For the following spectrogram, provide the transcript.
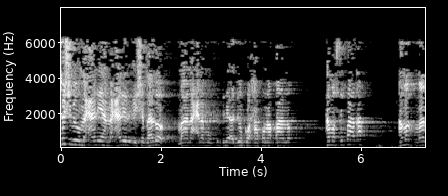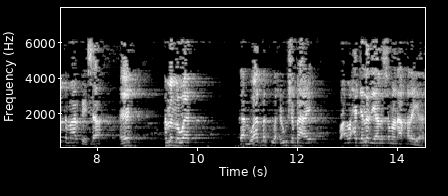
tushbihu macaaniha macaanidu ay maa naclamu fi dunya adduunka waxaan ku naqaano. Ama sifaad ah ama maanta ma arkaysaa ama mawaad. Kaa mawaad markii wax lagu shabahayo waa waxa jannada yaalla somaan aakhara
